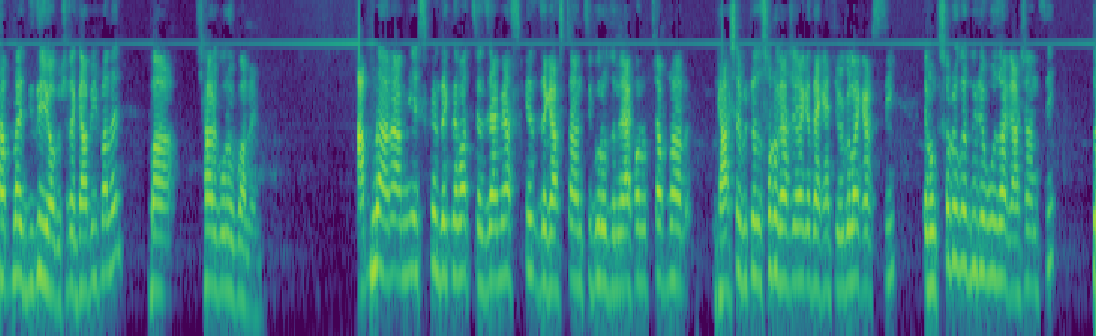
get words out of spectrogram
সাপ্লাই দিতেই হবে। সেটা গাবি পালেন বা সার গরু পালেন। আপনার আমি স্ক্রিনে দেখতে পাচ্ছেন যে আমি আজকে যে গাছটা আনছি গরুর জন্য এখন হচ্ছে আপনার ঘাসের ভিতরে ছোট ঘাসের আগে দেখাচ্ছি ওইগুলা কাটছি এবং ছোট করে দুইটা বোঝা ঘাস আনছি। তো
